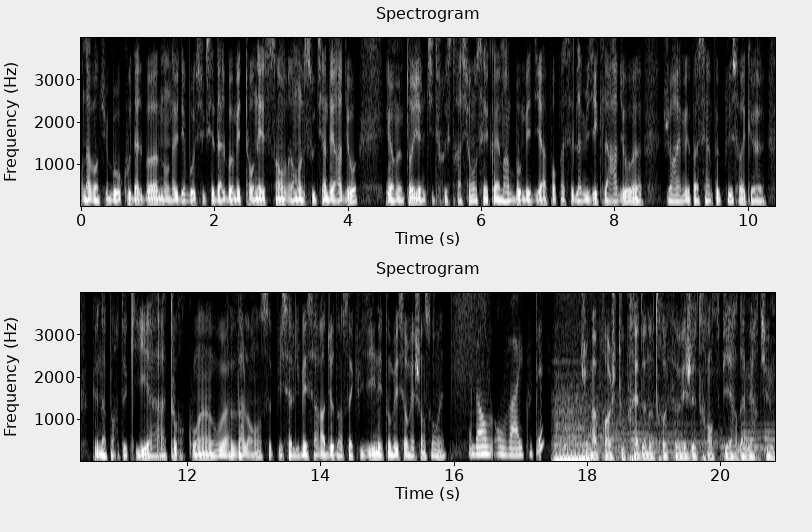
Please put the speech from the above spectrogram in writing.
on a vendu beaucoup d'albums, on a eu des beaux succès d'albums et de tournées sans vraiment le soutien des radios. Et en même temps, il y a une petite frustration. C'est quand même un beau média pour passer de la musique, la radio. Euh, J'aurais aimé passer un peu plus, ouais, que, que n'importe qui à Tourcoing ou à Valence puisse allumer sa radio dans sa cuisine et tomber sur mes chansons. ouais. Eh ben, on, on va écouter. Je m'approche tout près de notre feu et je transpire d'amertume.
